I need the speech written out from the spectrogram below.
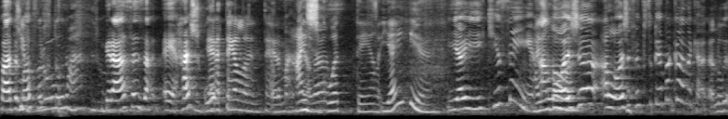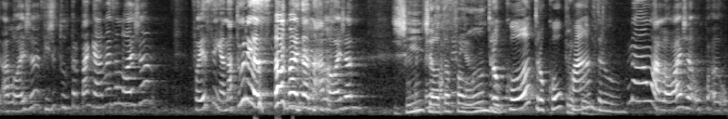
quadro, Quebrou uma fortuna. Quadro. Graças a. É, rasgou. Era tela, tela. Era uma Rasgou tela. a tela. E aí? E aí que assim, a loja, a loja foi super bacana, cara. A loja, fiz de tudo para pagar, mas a loja foi assim, a natureza, mas a, a loja. Gente, ela tá falando. Trocou, trocou o trocou. quadro. A loja, o, o,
